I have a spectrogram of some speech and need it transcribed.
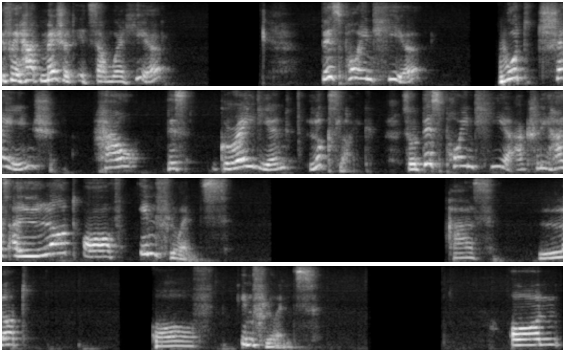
if we had measured it somewhere here, this point here would change how this gradient looks like. So this point here actually has a lot of influence, has lot of influence on,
